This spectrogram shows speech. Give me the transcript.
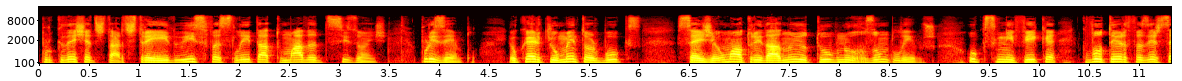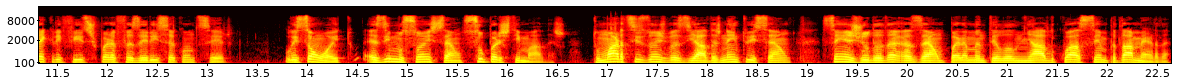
porque deixa de estar distraído e isso facilita a tomada de decisões. Por exemplo, eu quero que o Mentor Books seja uma autoridade no YouTube no resumo de livros, o que significa que vou ter de fazer sacrifícios para fazer isso acontecer. Lição 8. As emoções são superestimadas. Tomar decisões baseadas na intuição, sem ajuda da razão, para mantê-lo alinhado, quase sempre dá merda.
